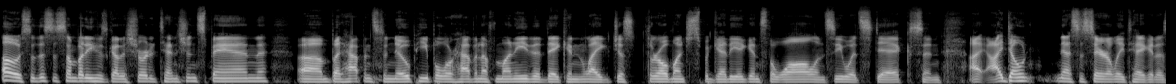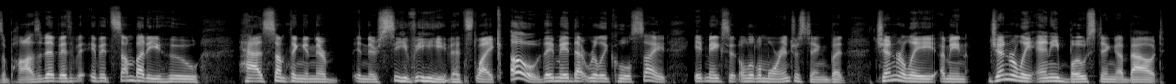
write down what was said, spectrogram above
oh, so this is somebody who's got a short attention span, um, but happens to know people or have enough money that they can like just throw a bunch of spaghetti against the wall and see what sticks. And I, I don't necessarily take it as a positive. If, if it's somebody who has something in their in their CV that's like, oh, they made that really cool site, it makes it a little more interesting. But generally, I mean, generally any boasting about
